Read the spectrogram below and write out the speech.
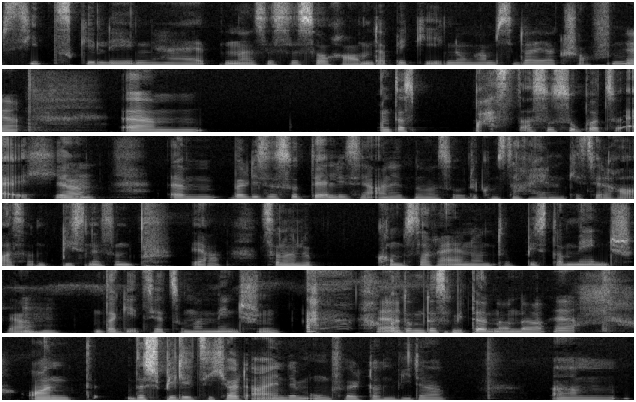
Sitzgelegenheiten, also es ist so Raum der Begegnung, haben sie da ja geschaffen. Ja. Ähm, und das passt also super zu euch, ja. Mhm. Ähm, weil dieses Hotel ist ja auch nicht nur so, du kommst da rein und gehst wieder raus und Business und pff, ja, sondern du kommst da rein und du bist ein Mensch, ja. Mhm. Und da geht's jetzt um einen Menschen Ja. und um das Miteinander. Ja. Und das spiegelt sich halt auch in dem Umfeld dann wieder. Ähm,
